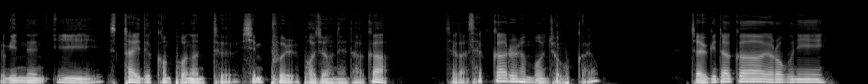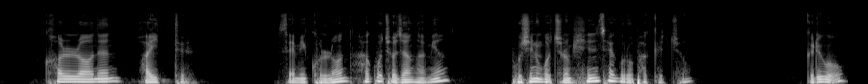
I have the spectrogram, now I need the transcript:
여기 있는 이 styled component simple 버튼에다가 제가 색깔을 한번 줘볼까요? 자, 여기다가 여러분이 color는 white semicolon 하고 저장하면 보시는 것처럼 흰색으로 바뀌었죠 그리고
